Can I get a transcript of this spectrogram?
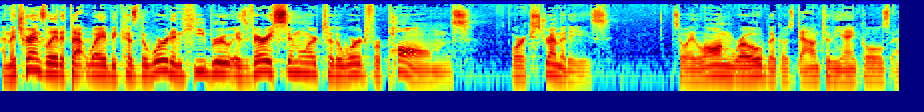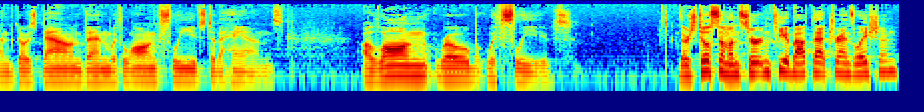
And they translate it that way because the word in Hebrew is very similar to the word for palms or extremities. So, a long robe that goes down to the ankles and goes down then with long sleeves to the hands. A long robe with sleeves. There's still some uncertainty about that translation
